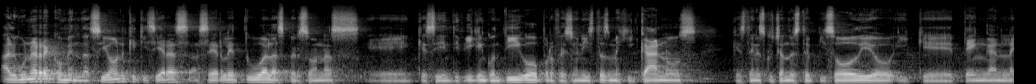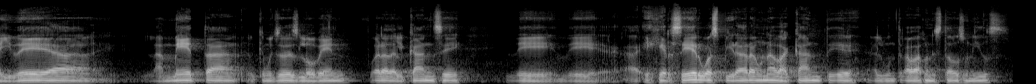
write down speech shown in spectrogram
¿Alguna recomendación que quisieras hacerle tú a las personas eh, que se identifiquen contigo, profesionistas mexicanos que estén escuchando este episodio y que tengan la idea, la meta, que muchas veces lo ven fuera de alcance, de, de ejercer o aspirar a una vacante, algún trabajo en Estados Unidos?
